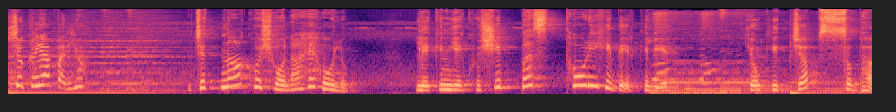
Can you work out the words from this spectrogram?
शुक्रिया परियों। जितना खुश होना है हो लो। लेकिन ये खुशी बस थोड़ी ही देर के लिए है, क्योंकि जब सुबह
